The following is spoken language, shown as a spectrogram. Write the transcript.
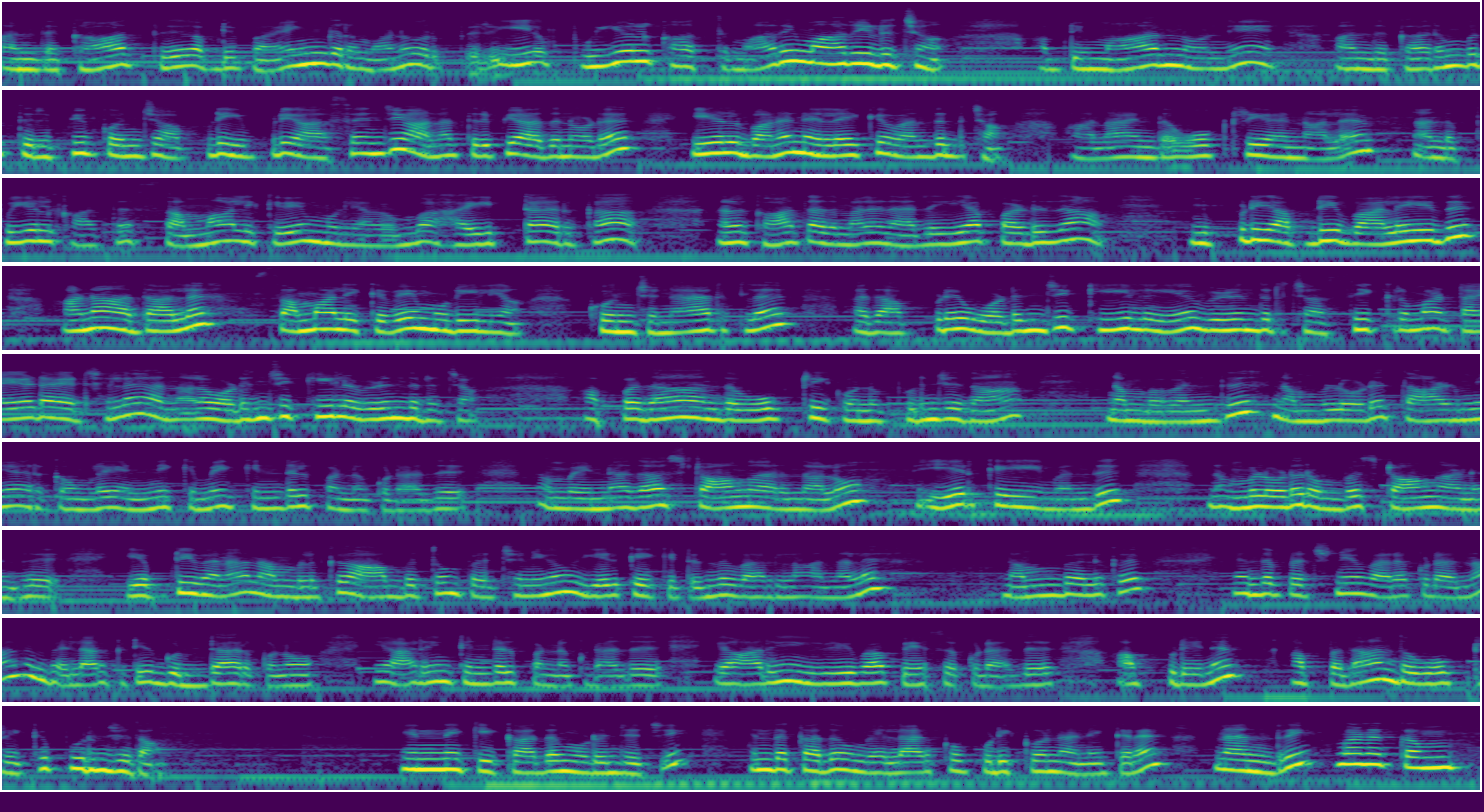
அந்த காற்று அப்படி பயங்கரமான ஒரு பெரிய புயல் காற்று மாதிரி மாறிடுச்சான் அப்படி மாறினோடனே அந்த கரும்பு திருப்பியும் கொஞ்சம் அப்படி இப்படி அசைஞ்சு ஆனால் திருப்பி அதனோட இயல்பான நிலைக்கு வந்துடுச்சான் ஆனால் இந்த ஓக்ட்ரியனால் அந்த புயல் காற்றை சமாளிக்கவே முடியல. ரொம்ப ஹைட்டாக இருக்கா? அதனால் காற்று அது மேலே நிறையா படுதா? இப்படி அப்படி வளையுது. ஆனால் அதால் சமாளிக்கவே முடியலையாம். கொஞ்ச நேரத்தில் அது அப்படியே உடஞ்சி கீழேயே விழுந்துருச்சான் சீக்கிரமாக டயர்ட் ஆயிடுச்சுல அதனால் உடஞ்சி கீழே விழுந்துடுச்சான் அப்போ தான் அந்த ஓக் ட்ரீக்கு ஒன்று புரிஞ்சுதான் நம்ம வந்து நம்மளோட தாழ்மையாக இருக்கவங்கள என்றைக்குமே கிண்டல் பண்ணக்கூடாது. நம்ம என்ன தான் ஸ்ட்ராங்காக இருந்தாலும் இயற்கை வந்து நம்மளோட ரொம்ப ஸ்ட்ராங்கானது எப்படி வேணால் நம்மளுக்கு ஆபத்தும் பிரச்சனையும் இயற்கை கிட்டேருந்து வரலாம். அதனால் நம்மளுக்கு எந்த பிரச்சனையும் வரக்கூடாதுன்னா நம்ம எல்லாருக்கிட்டையும் குட்டாக இருக்கணும். யாரையும் கிண்டல் பண்ணக்கூடாது. யாரையும் இழிவாக பேசக்கூடாது அப்படின்னு அப்போ தான் அந்த ஓக் ட்ரீக்கு புரிஞ்சுதான். இன்னைக்கு கதை முடிஞ்சிச்சு. இந்த கதை உங்கள் எல்லாருக்கும் பிடிக்கும்னு நினைக்கிறேன். நன்றி. வணக்கம்.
